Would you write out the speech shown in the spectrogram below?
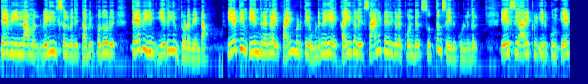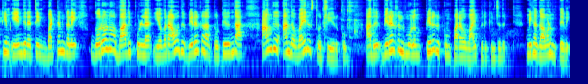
தேவையில்லாமல் வெளியில் செல்வதை தவிர்ப்பதோடு தேவையின் எதையும் தொட வேண்டாம். ஏடிஎம் இயந்திரங்களை பயன்படுத்திய உடனேயே கைகளை சானிடைசர்களை கொண்டு சுத்தம் செய்து கொள்ளுங்கள். ஏசி அறைக்குள் இருக்கும் ஏடிஎம் இயந்திரத்தின் பட்டன்களை கொரோனா பாதிப்புள்ள எவராவது விரல்களால் தொட்டிருந்தால் அங்கு அந்த வைரஸ் தொற்று இருக்கும். அது விரல்கள் மூலம் பிறருக்கும் பரவ வாய்ப்பு இருக்கின்றது. மிக கவனம் தேவை.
